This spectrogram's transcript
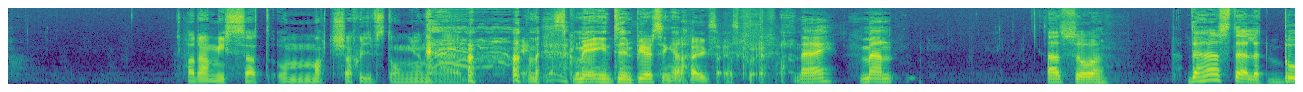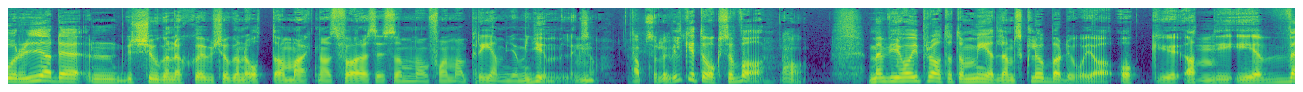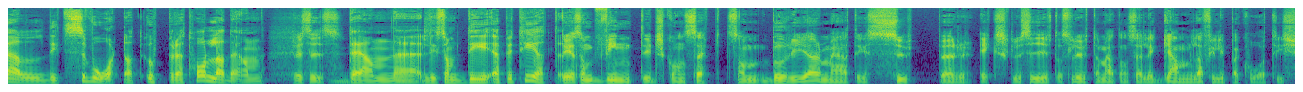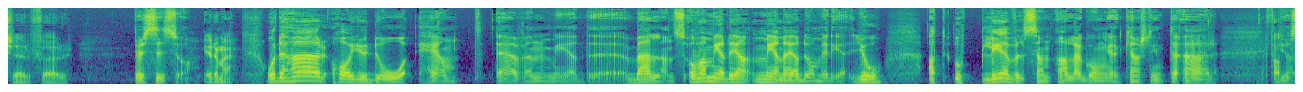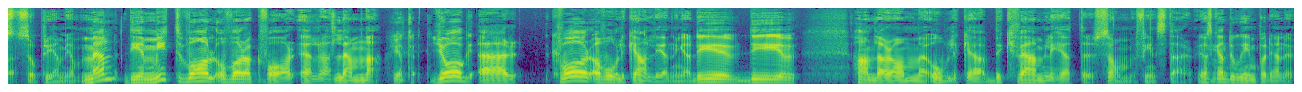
Hade han missat att matcha skivstången med... Nej. Med intimpiercingar. Ja, exakt, jag skojar. Nej, men alltså det här stället började mm, 2007-2008 att marknadsföra sig som någon form av premiumgym. Liksom. Absolut. Vilket det också var. Ja. Men vi har ju pratat om medlemsklubbar du och jag och eh, att Mm. det är väldigt svårt att upprätthålla den, Precis. den eh, liksom det epitetet. Det är som vintage-koncept som börjar med att det är superexklusivt och slutar med att de säljer gamla Filippa K-t-shirts för... Precis så. Är du med? Och det här har ju då hänt även med eh, Balance. Och vad menar jag, då med det? Jo, att upplevelsen alla gånger kanske inte är just så premium. Men det är mitt val att vara kvar eller att lämna. Helt rätt. Jag är kvar av olika anledningar. Det, det handlar om olika bekvämligheter som finns där. Jag ska inte gå in på det nu.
